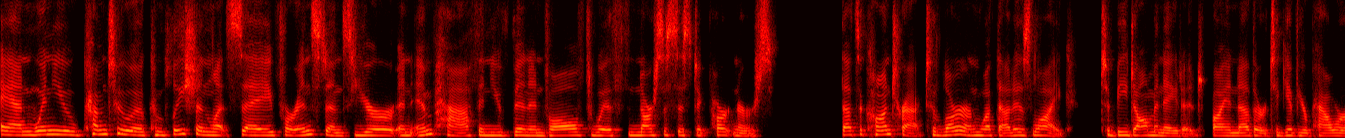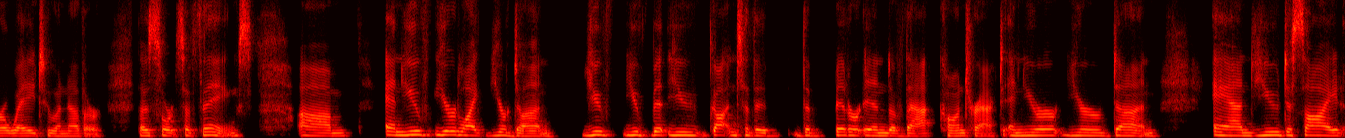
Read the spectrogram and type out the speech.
And when you come to a completion, let's say, for instance, you're an empath and you've been involved with narcissistic partners, that's a contract to learn what that is like to be dominated by another, to give your power away to another, those sorts of things. Um, and you've you're like you're done. You've you've been you've gotten to the the bitter end of that contract, and you're you're done. And you decide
